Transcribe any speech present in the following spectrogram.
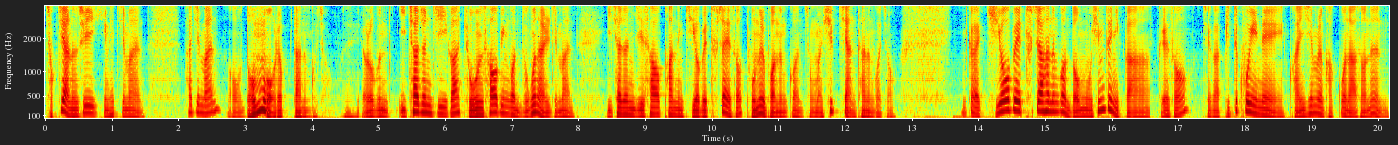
적지 않은 수익이긴 했지만 하지만 어, 너무 어렵다는 거죠. 네, 여러분 2차 전지가 좋은 사업인 건 누구나 알지만 2차 전지 사업하는 기업에 투자해서 돈을 버는 건 정말 쉽지 않다는 거죠. 그러니까 기업에 투자하는 건 너무 힘드니까 그래서 제가 비트코인에 관심을 갖고 나서는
